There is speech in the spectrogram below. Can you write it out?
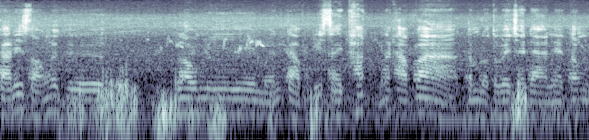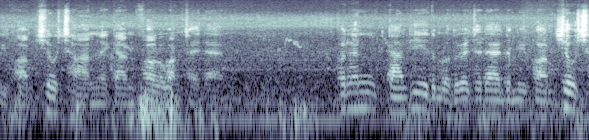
การที่สองก็คือเรามีเหมือนกับวิสัยทัศน์นะครับ ว่าตำรวจตระเวนชายแดนเนี่ยต้องมีความเชี่ยวชาญในการเฝ้าระวังชายแดน เพราะฉะนั้นการที่ตำรวจตระเวนชายแดนจะมีความเชี่ยวช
